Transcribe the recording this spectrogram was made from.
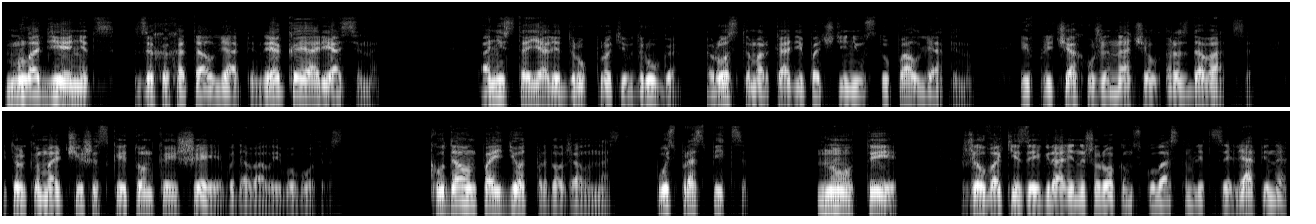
«Младенец!» — захохотал Ляпин. «Экая Арясина!» Они стояли друг против друга, ростом Аркадий почти не уступал Ляпину, и в плечах уже начал раздаваться, и только мальчишеская тонкая шея выдавала его возраст. Куда он пойдет, продолжала Настя. Пусть проспится. Ну, ты! Желваки заиграли на широком скуластом лице Ляпина,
